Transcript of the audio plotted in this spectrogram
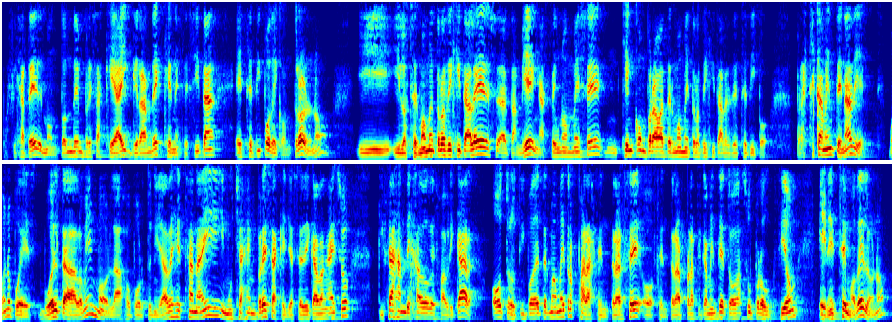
pues fíjate el montón de empresas que hay grandes que necesitan este tipo de control, ¿no? Y, los termómetros digitales eh, también. Hace unos meses, ¿quién compraba termómetros digitales de este tipo? Prácticamente nadie. Bueno, pues vuelta a lo mismo. Las oportunidades están ahí y muchas empresas que ya se dedicaban a eso quizás han dejado de fabricar otro tipo de termómetros para centrarse o centrar prácticamente toda su producción en este modelo, ¿no?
